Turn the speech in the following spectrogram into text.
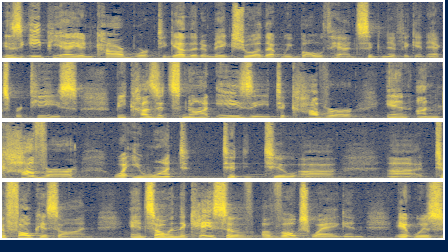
is EPA and CARB work together to make sure that we both had significant expertise because it's not easy to cover and uncover what you want to to uh, uh, to focus on. And so, in the case of, of Volkswagen, it was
